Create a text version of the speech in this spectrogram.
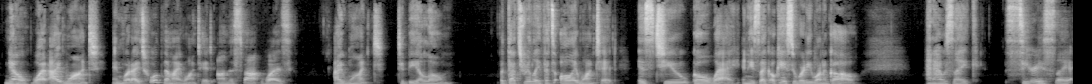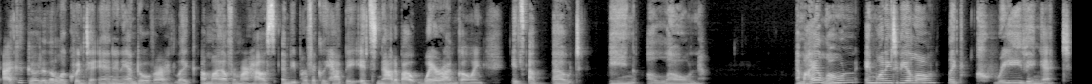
No, what I want and what I told them I wanted on the spot was I want to be alone. But that's really, that's all I wanted is to go away. And he's like, okay, so where do you want to go? And I was like, seriously, I could go to the La Quinta Inn in Andover, like a mile from our house, and be perfectly happy. It's not about where I'm going, it's about being alone. Am I alone in wanting to be alone? Like craving it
